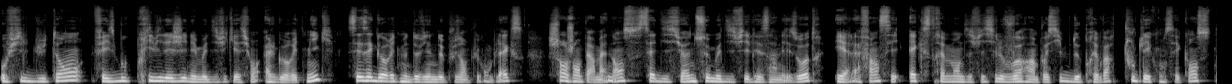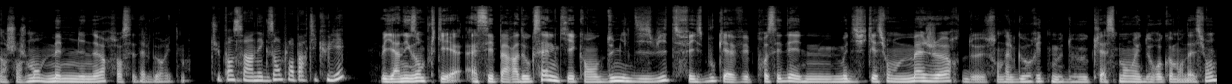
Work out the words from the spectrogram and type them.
au fil du temps, Facebook privilégie les modifications algorithmiques. Ces algorithmes deviennent de plus en plus complexes, changent en permanence, s'additionnent, se modifient les uns les autres, et à la fin, c'est extrêmement difficile, voire impossible, de prévoir toutes les conséquences d'un changement, même mineur, sur cet algorithme. Tu penses à un exemple en particulier? Il y a un exemple qui est assez paradoxal, qui est qu'en 2018, Facebook avait procédé à une modification majeure de son algorithme de classement et de recommandation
